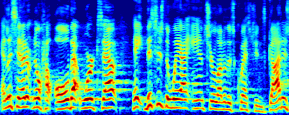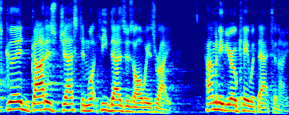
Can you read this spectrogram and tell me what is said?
and listen, I don't know how all that works out. Hey, this is the way I answer a lot of those questions God is good, God is just, and what He does is always right. How many of you are okay with that tonight?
